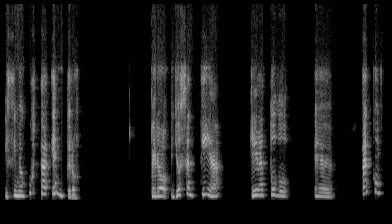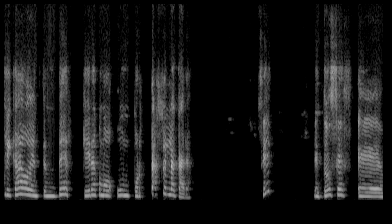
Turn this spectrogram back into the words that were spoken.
Y si me gusta, entro. Pero yo sentía que era todo eh, tan complicado de entender, que era como un portazo en la cara. ¿Sí? Entonces, eh,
